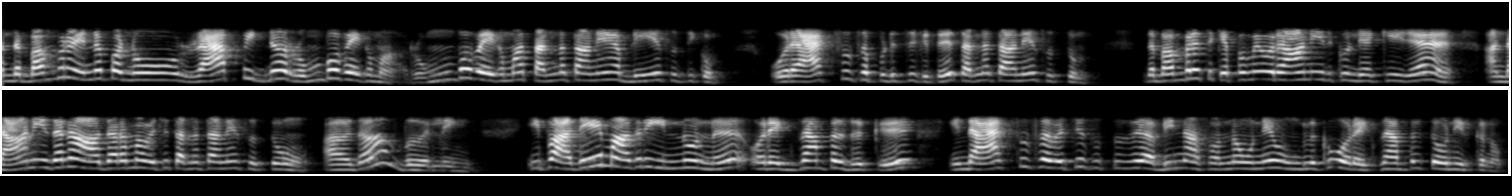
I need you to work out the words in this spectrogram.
அந்த பம்பரம் என்ன பண்ணும்? ரேப்பிட்னா ரொம்ப வேகமாக ரொம்ப வேகமாக தன்னைத்தானே அப்படியே சுற்றிக்கும் ஒரு ஆக்சஸை பிடிச்சிக்கிட்டு தன்னைத்தானே சுற்றும் இந்த பம்பரத்துக்கு எப்பவுமே ஒரு ஆணி இருக்கும் இல்லையா கீழே? அந்த ஆணியை தானே ஆதாரமாக வச்சு தன்னைத்தானே சுற்றும் அதுதான் வேர்லிங் இப்போ அதே மாதிரி இன்னொன்று ஒரு எக்ஸாம்பிள் இருக்குது இந்த ஆக்சஸை வச்சு சுற்றுது அப்படின்னு நான் சொன்ன உடனே உங்களுக்கு ஒரு எக்ஸாம்பிள் தோணியிருக்கணும்.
